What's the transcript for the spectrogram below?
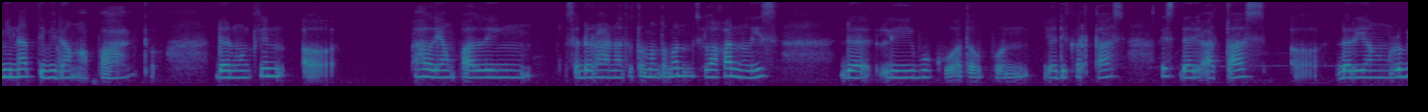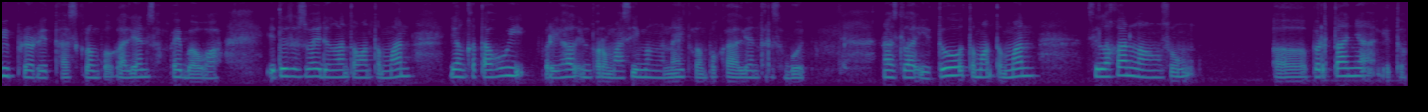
minat di bidang apa gitu. Dan mungkin uh, hal yang paling sederhana tuh teman-teman silakan list dari buku ataupun ya di kertas list dari atas uh, dari yang lebih prioritas kelompok kalian sampai bawah. Itu sesuai dengan teman-teman yang ketahui perihal informasi mengenai kelompok kalian tersebut Nah, setelah itu teman-teman silakan langsung uh, bertanya gitu.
